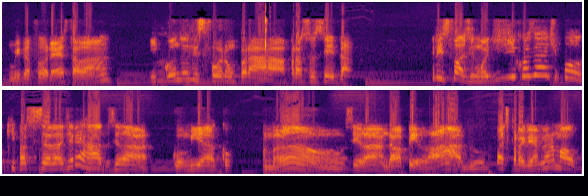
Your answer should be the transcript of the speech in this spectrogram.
No meio da floresta lá. E quando eles foram para a sociedade, eles faziam um monte de coisa, tipo, que pra sociedade era errado. Sei lá, comia mão, sei lá, andava pelado. Mas pra ele é normal.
